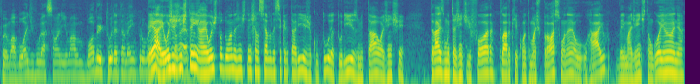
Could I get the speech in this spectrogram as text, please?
Foi uma boa divulgação ali, uma boa abertura também pro É, mercado. aí hoje a gente tem, aí hoje todo ano a gente tem chancela das secretarias de cultura, turismo e tal. A gente traz muita gente de fora. Claro que quanto mais próximo, né, o, o raio, vem mais gente. Então Goiânia,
